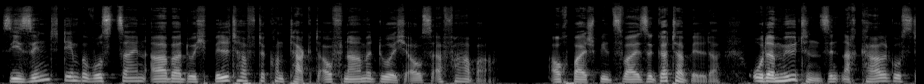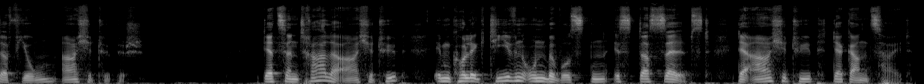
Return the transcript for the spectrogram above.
sie sind dem Bewusstsein aber durch bildhafte Kontaktaufnahme durchaus erfahrbar. Auch beispielsweise Götterbilder oder Mythen sind nach Carl Gustav Jung archetypisch. Der zentrale Archetyp im kollektiven Unbewussten ist das Selbst, der Archetyp der Ganzheit.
